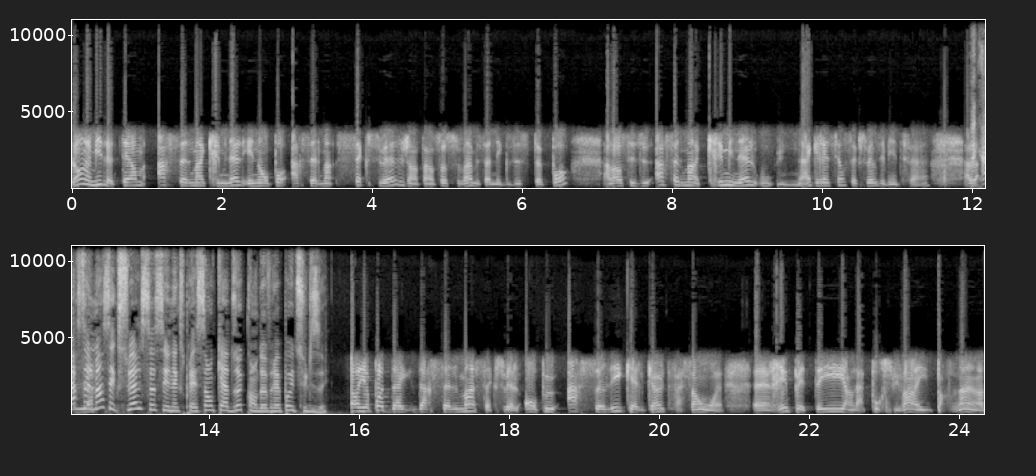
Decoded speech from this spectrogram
Là, on a mis le terme harcèlement criminel et non pas harcèlement sexuel. J'entends ça souvent, mais ça n'existe pas. Alors, c'est du harcèlement criminel ou une agression sexuelle, c'est bien différent. Alors, harcèlement sexuel, ça, c'est une expression caduque qu'on devrait pas utiliser. Alors, il n'y a pas d'ha- d'harcèlement sexuel. On peut harceler quelqu'un de façon euh, euh, répétée, en la poursuivant, en parlant,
